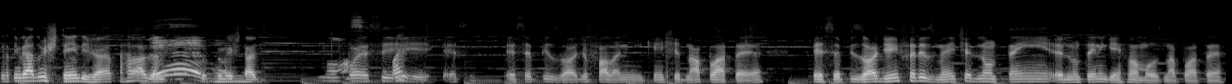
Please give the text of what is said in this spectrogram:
Já tem virado um stand já, tava vagando É, pro meu velho. estádio. Nossa. Pô, esse, Mas- esse, esse episódio falando em Kenshiro na plateia. Esse episódio, infelizmente, ele não tem, ele não tem ninguém famoso na plateia.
